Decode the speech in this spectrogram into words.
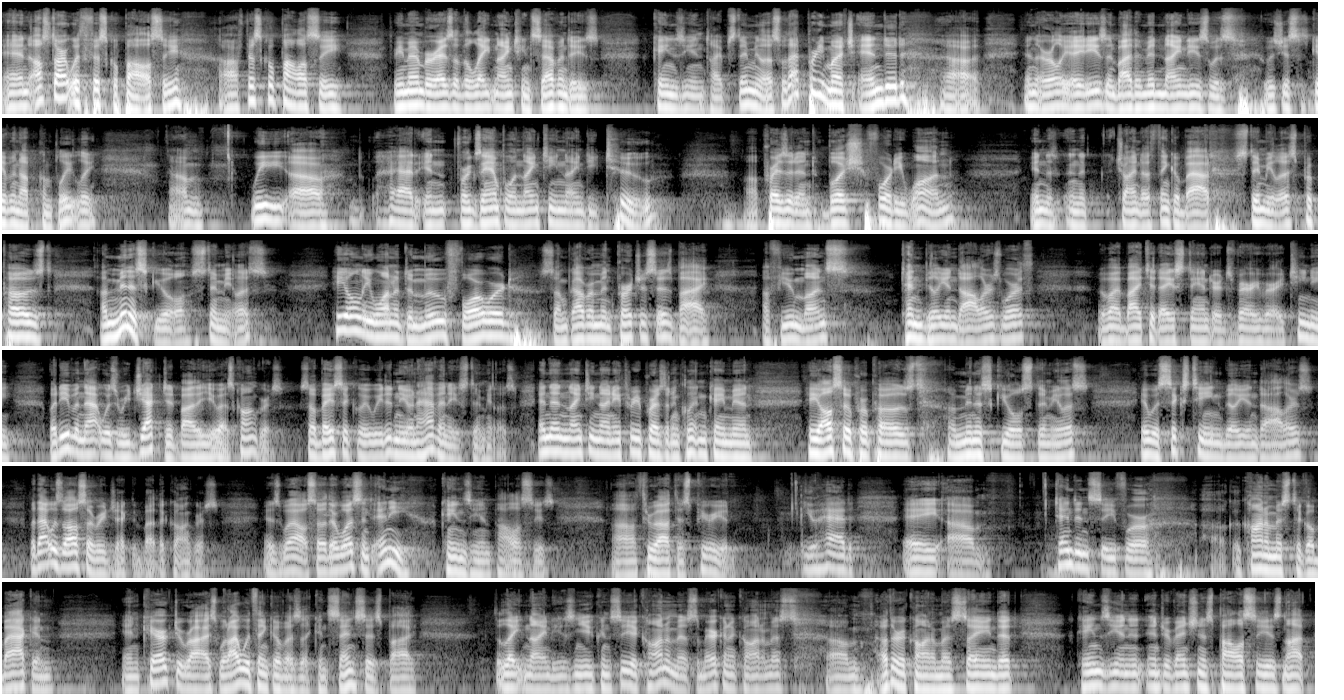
And I'll start with fiscal policy. Uh, fiscal policy, remember, as of the late 1970s, Keynesian type stimulus, well, that pretty much ended uh, in the early 80s, and by the mid 90s was, was just given up completely. Um, we uh, had, in, for example, in 1992, uh, President Bush 41, in, the, in the, trying to think about stimulus, proposed a minuscule stimulus. He only wanted to move forward some government purchases by a few months, $10 billion worth. by, by today's standards, very, very teeny. But even that was rejected by the US Congress. So basically, we didn't even have any stimulus. And then in 1993, President Clinton came in. He also proposed a minuscule stimulus. It was $16 billion, but that was also rejected by the Congress as well. So there wasn't any Keynesian policies uh, throughout this period. You had a um, tendency for economists to go back and, and characterize what I would think of as a consensus by the late 90s. And you can see economists, American economists, um, other economists saying that Keynesian interventionist policy is not,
